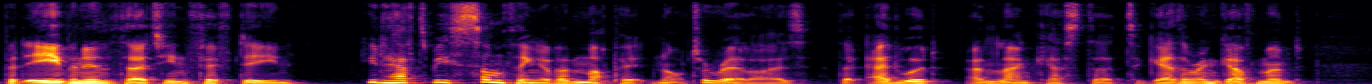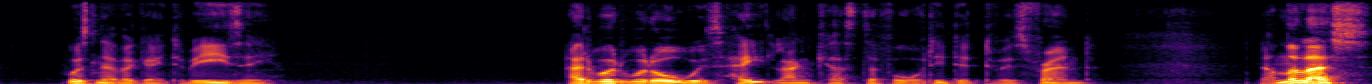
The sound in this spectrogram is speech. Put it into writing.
but even in 1315, you'd have to be something of a muppet not to realise that Edward and Lancaster together in government was never going to be easy. Edward would always hate Lancaster for what he did to his friend. Nonetheless,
